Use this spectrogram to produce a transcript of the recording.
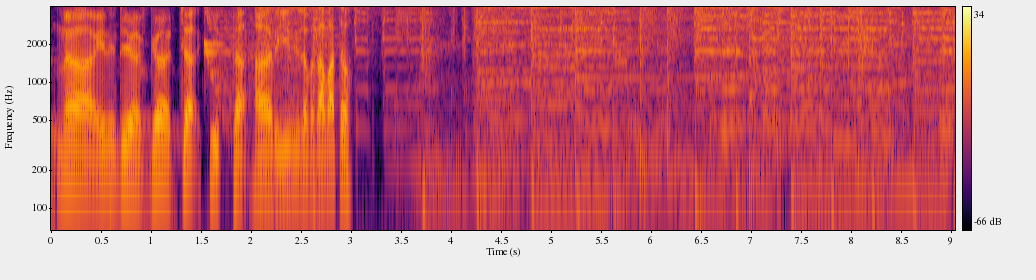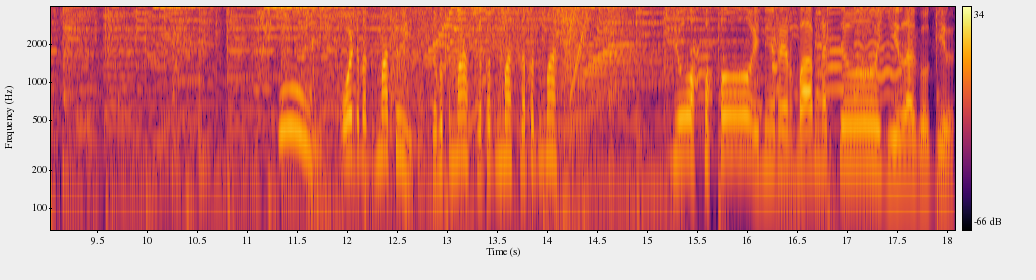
Nah ini dia gacha kita hari ini dapat apa tuh? Uh, oh dapat emas cuy, dapat emas, dapat emas, dapat emas. Yo, ini rare banget cuy, gila gokil.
